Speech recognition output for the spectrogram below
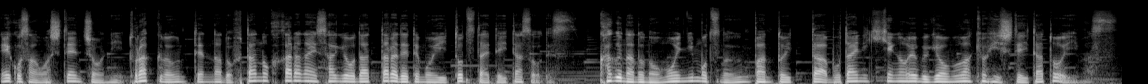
A 子さんは支店長にトラックの運転など負担のかからない作業だったら出てもいいと伝えていたそうです。家具などの重い荷物の運搬といった母体に危険が及ぶ業務は拒否していたといいます。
